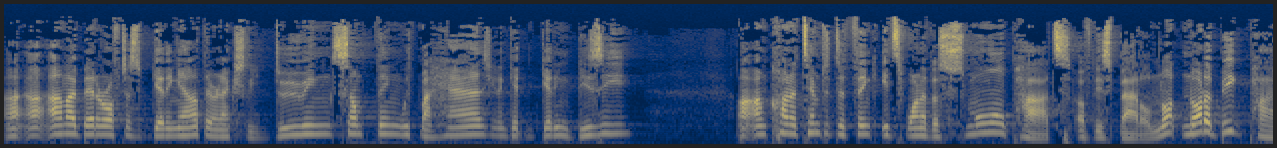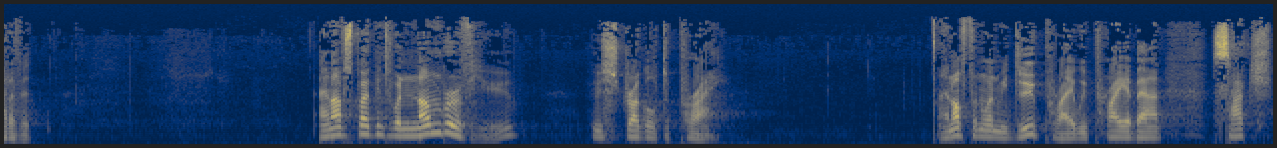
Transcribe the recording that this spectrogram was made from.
Aren't I better off just getting out there and actually doing something with my hands, you know, get, getting busy? I'm kind of tempted to think it's one of the small parts of this battle, not, not a big part of it. And I've spoken to a number of you who struggle to pray. And often when we do pray, we pray about such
